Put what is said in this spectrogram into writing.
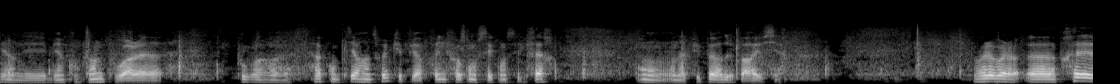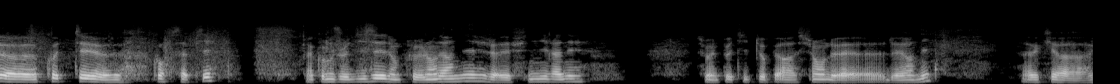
Et on est bien content de pouvoir, pouvoir accomplir un truc et puis après une fois qu'on sait qu'on sait le faire, on n'a plus peur de ne pas réussir. Voilà, voilà. Euh, après, euh, côté euh, course à pied, bah, comme je le disais, donc l'an dernier, j'avais fini l'année sur une petite opération de, hernie qui a,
